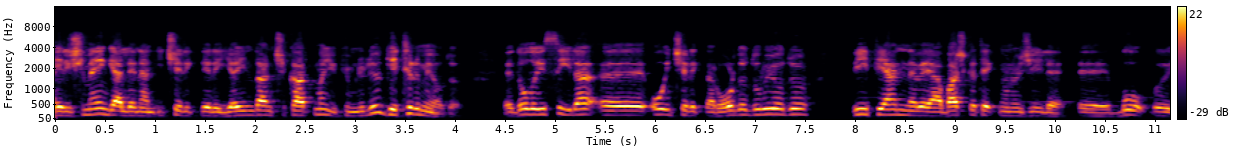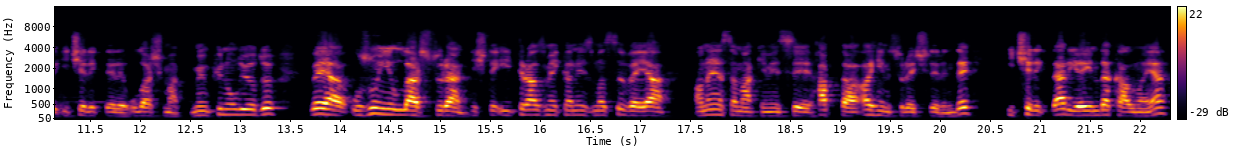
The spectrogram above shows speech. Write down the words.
erişime engellenen içerikleri yayından çıkartma yükümlülüğü getirmiyordu. E, dolayısıyla e, o içerikler orada duruyordu. VPN'le veya başka teknolojiyle e, bu e, içeriklere ulaşmak mümkün oluyordu veya uzun yıllar süren işte itiraz mekanizması veya Anayasa Mahkemesi hatta ahim süreçlerinde içerikler yayında kalmaya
